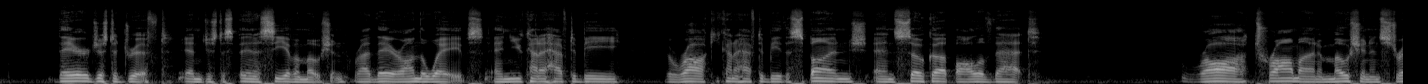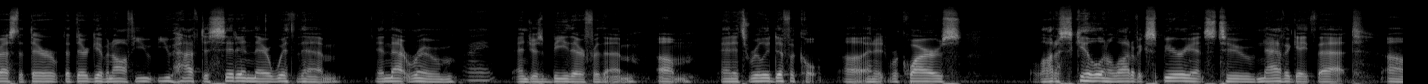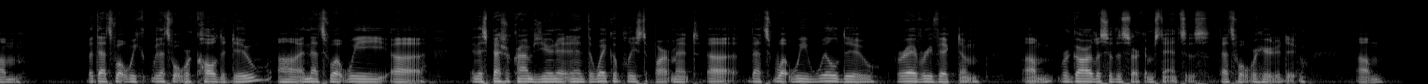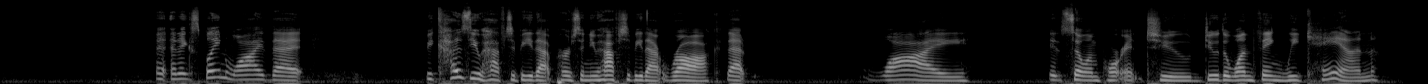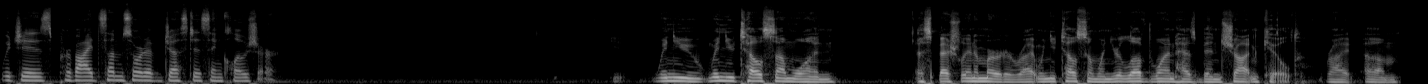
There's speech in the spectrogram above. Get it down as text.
they're just adrift and just a, in a sea of emotion, right? They are on the waves, and you kind of have to be the rock. You kind of have to be the sponge and soak up all of that raw trauma and emotion and stress that they're that they're giving off. You you have to sit in there with them in that room Right. and just be there for them. Um, and it's really difficult, uh, and it requires a lot of skill and a lot of experience to navigate that. Um, but that's what we that's what we're called to do, uh, and that's what we uh, in the Special Crimes Unit and at the Waco Police Department. Uh, that's what we will do for every victim, um, regardless of the circumstances. That's what we're here to do. Um, And, and explain why that because you have to be that person, you have to be that rock, that why it's so important to do the one thing we can, which is provide some sort of justice and closure. When you when you tell someone especially in a murder right when you tell someone your loved one has been shot and killed right um,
